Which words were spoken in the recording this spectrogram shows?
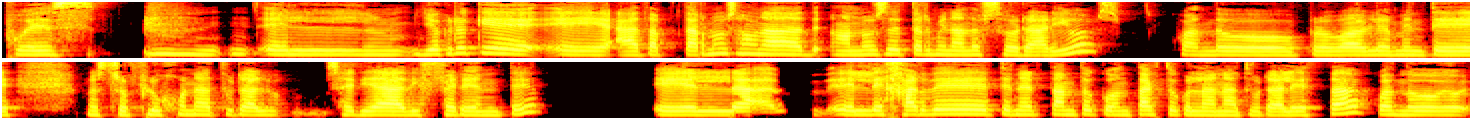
Pues el, yo creo que eh, adaptarnos a, una, a unos determinados horarios, cuando probablemente nuestro flujo natural sería diferente, el, el, dejar de tener tanto contacto con la naturaleza. Cuando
